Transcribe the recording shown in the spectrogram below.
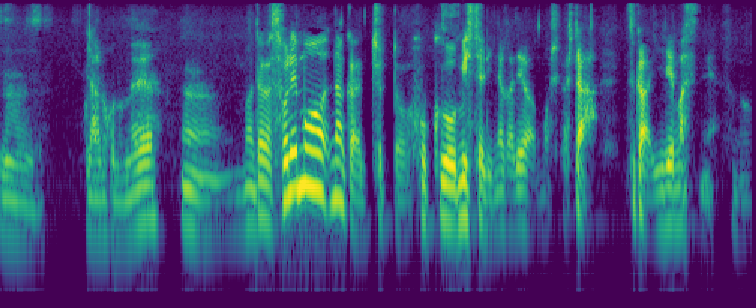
うん。なるほどね。た。うん。まあだからそれもなんかちょっと北欧ミステリーの中ではもしかしたら、つか入れますね。その、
